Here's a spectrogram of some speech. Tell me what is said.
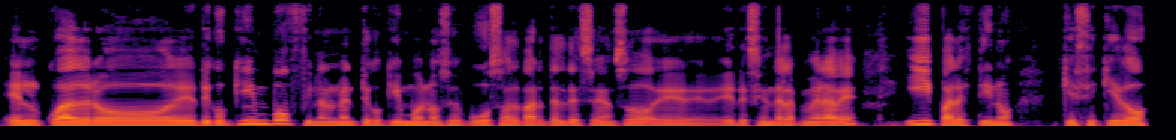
el cuadro de, Coquimbo. Finalmente Coquimbo no se pudo salvar del descenso, eh, desciende a la primera vez, y Palestino que se quedó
